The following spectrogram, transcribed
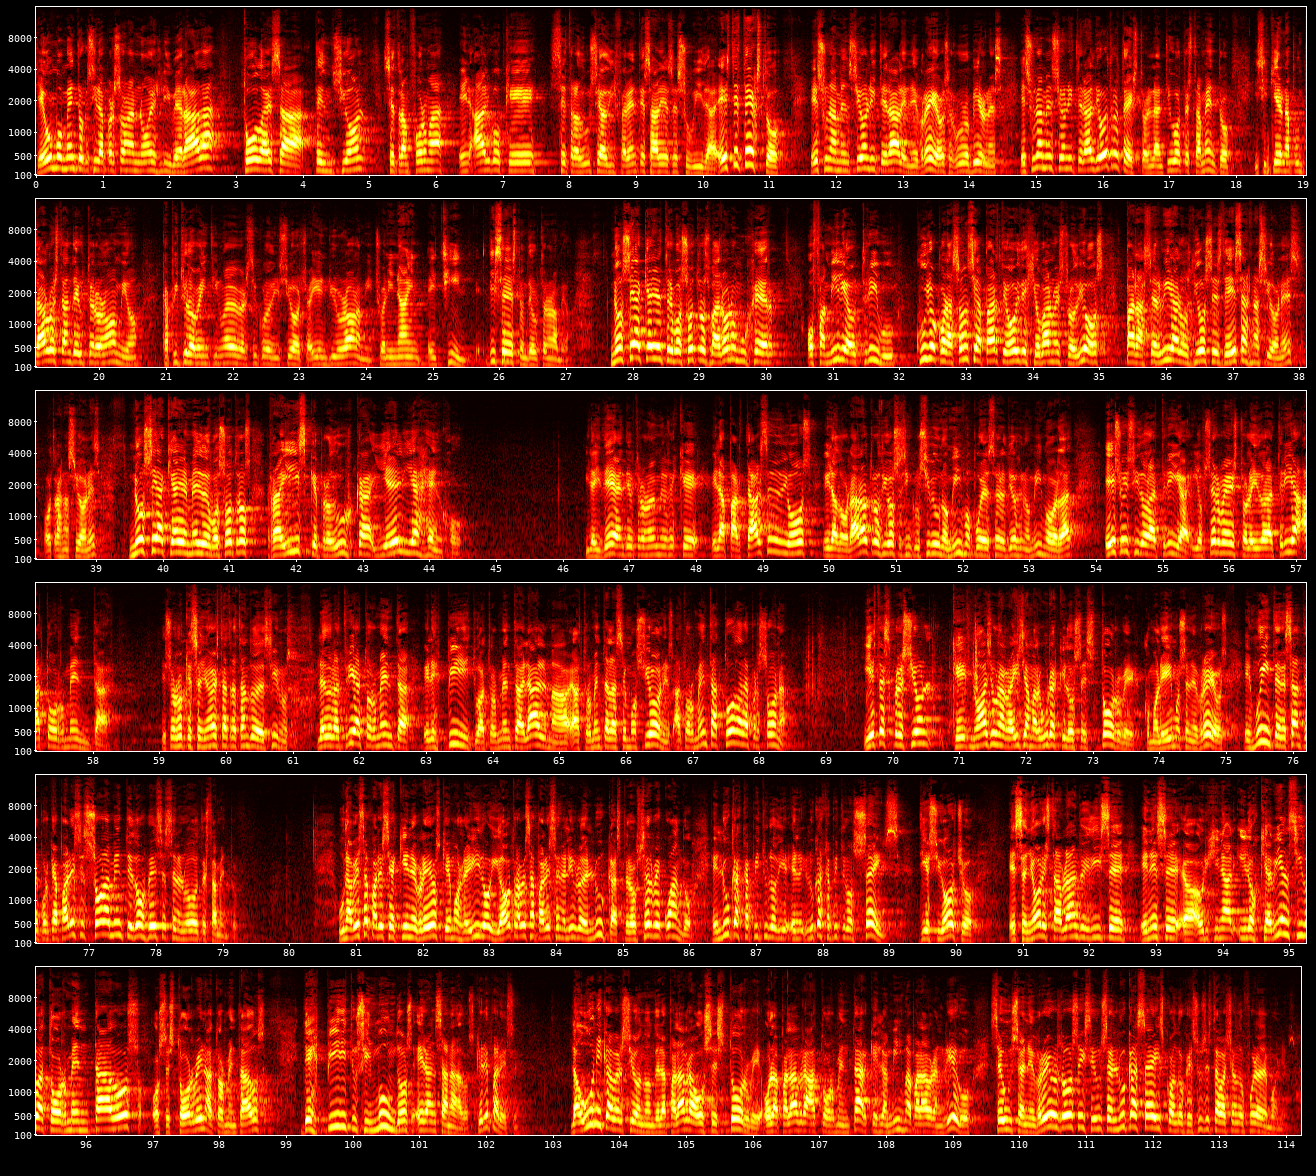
Llega un momento que si la persona no es liberada, toda esa tensión se transforma en algo que se traduce a diferentes áreas de su vida. Este texto es una mención literal en Hebreos, el Ruro Viernes, es una mención literal de otro texto en el Antiguo Testamento, y si quieren apuntarlo está en Deuteronomio, capítulo 29, versículo 18, ahí en Deuteronomy 29, 18. Dice esto en Deuteronomio, no sea que haya entre vosotros varón o mujer, o familia o tribu, cuyo corazón se aparte hoy de Jehová nuestro Dios para servir a los dioses de esas naciones, otras naciones, no sea que haya en medio de vosotros raíz que produzca hiel y ajenjo. Y la idea en Deuteronomio es que el apartarse de Dios, el adorar a otros dioses, inclusive uno mismo puede ser el Dios de uno mismo, ¿verdad? Eso es idolatría. Y observe esto, la idolatría atormenta. Eso es lo que el Señor está tratando de decirnos. La idolatría atormenta el espíritu, atormenta el alma, atormenta las emociones, atormenta a toda la persona. Y esta expresión que no haya una raíz de amargura que los estorbe, como leímos en Hebreos, es muy interesante porque aparece solamente dos veces en el Nuevo Testamento. Una vez aparece aquí en Hebreos que hemos leído y otra vez aparece en el libro de Lucas, pero observe cuándo. En Lucas capítulo, en Lucas capítulo 6, 18, el Señor está hablando y dice en ese ah, original, y los que habían sido atormentados, o se estorben, atormentados, de espíritus inmundos eran sanados. ¿Qué le parece? La única versión donde la palabra os estorbe o la palabra atormentar, que es la misma palabra en griego, se usa en Hebreos 12 y se usa en Lucas 6 cuando Jesús estaba echando fuera demonios.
